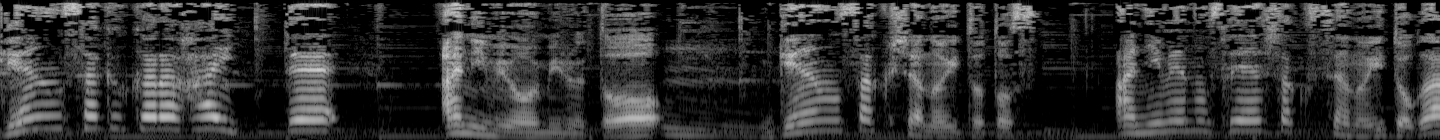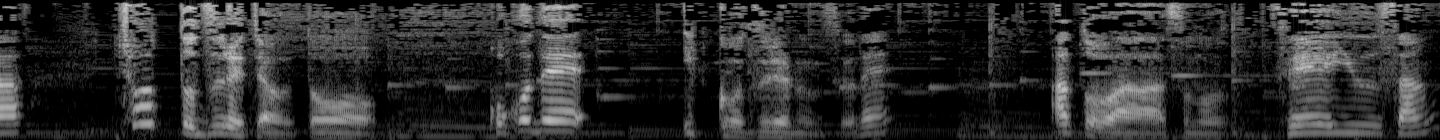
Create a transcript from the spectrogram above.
原作から入ってアニメを見るとう、ん原作者の意図とアニメの制作者の意図がちょっとずれちゃうと、うんここで一個ずれるんですよね。うんあとは、その、声優さんうん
